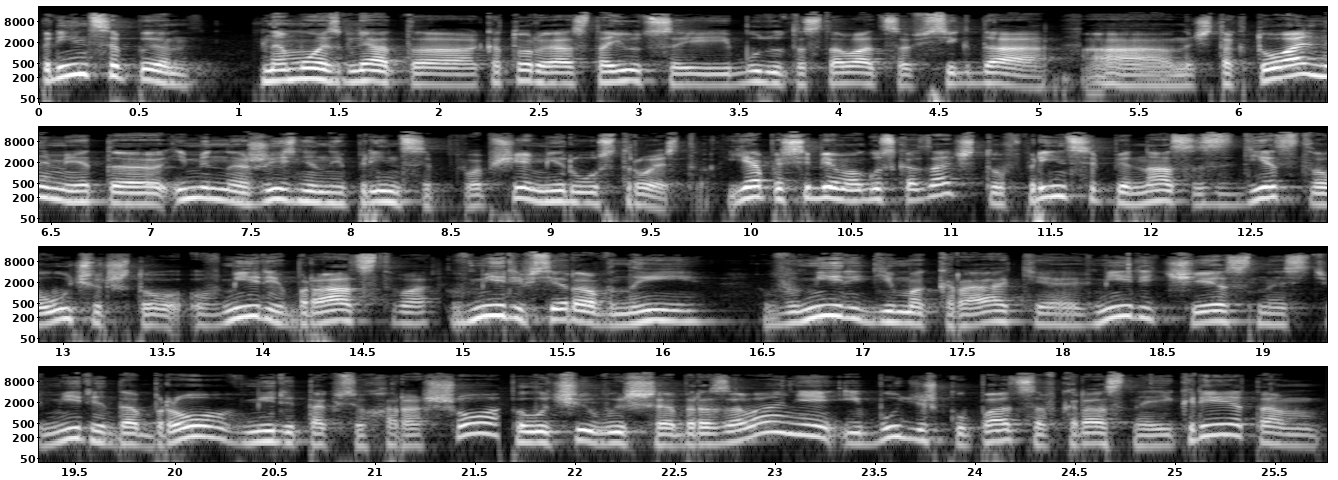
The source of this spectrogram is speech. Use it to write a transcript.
принципы на мой взгляд, а, которые остаются и будут оставаться всегда а, значит, актуальными, это именно жизненный принцип вообще мироустройства. Я по себе могу сказать, что в принципе нас с детства учат, что в мире братство, в мире все равны, в мире демократия, в мире честность, в мире добро, в мире так все хорошо. Получи высшее образование и будешь купаться в красной икре, там,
